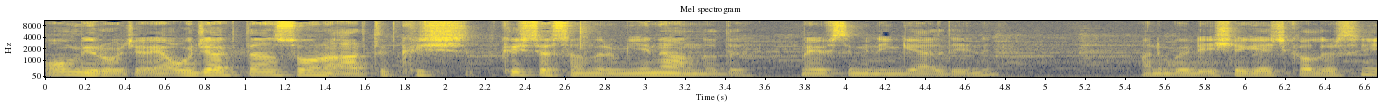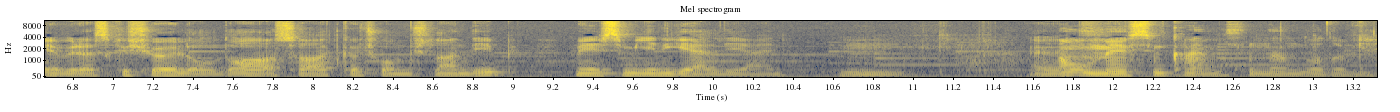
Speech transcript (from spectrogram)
11 Ocak. Yani Ocak'tan sonra artık kış kış da sanırım yeni anladı mevsiminin geldiğini. Hani böyle işe geç kalırsın ya biraz kış öyle oldu. Aa saat kaç olmuş lan deyip mevsim yeni geldi yani. Hmm. Evet. Ama mevsim kaymasından da olabilir.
